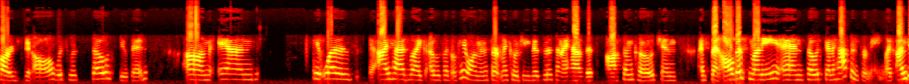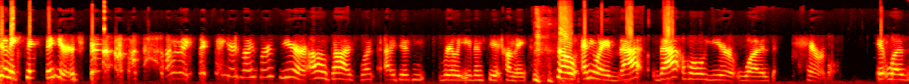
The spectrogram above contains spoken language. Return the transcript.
charged it all which was so stupid. Um and it was i had like i was like okay well i'm going to start my coaching business and i have this awesome coach and i spent all this money and so it's going to happen for me. Like i'm going to make six figures. I'm going to make six figures my first year. Oh gosh what i didn't really even see it coming. So anyway that that whole year was terrible. It was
